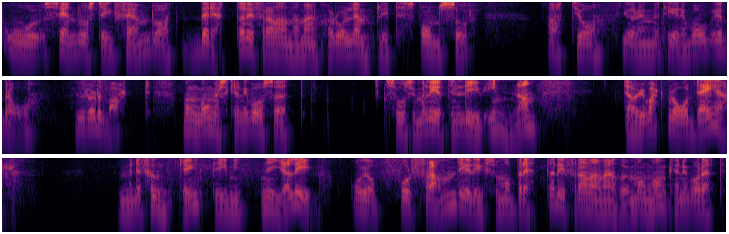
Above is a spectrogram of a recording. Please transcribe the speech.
och sen då steg 5 då att berätta det för en annan människa, då lämpligt sponsor. Att jag gör en inventering, vad är bra? Hur har det varit? Många gånger så kan det vara så att så som jag levt i liv innan, det har ju varit bra där. Men det funkar ju inte i mitt nya liv. Och jag får fram det liksom och berättar det för andra människor. Många gånger kan det vara rätt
